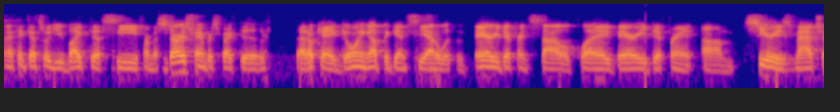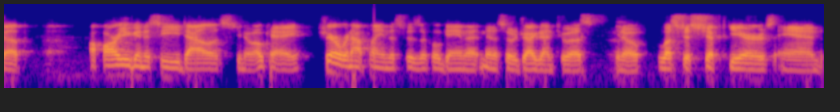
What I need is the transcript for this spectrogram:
And I think that's what you'd like to see from a Stars fan perspective. That okay, going up against Seattle with a very different style of play, very different um, series matchup are you going to see Dallas, you know, okay, sure, we're not playing this physical game that Minnesota dragged onto us. You know, let's just shift gears and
